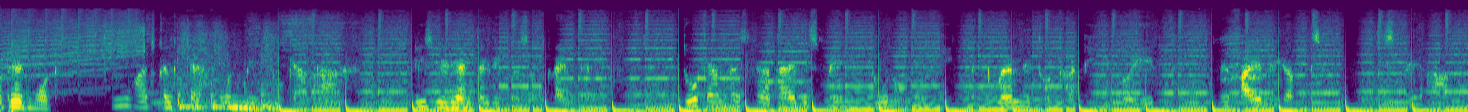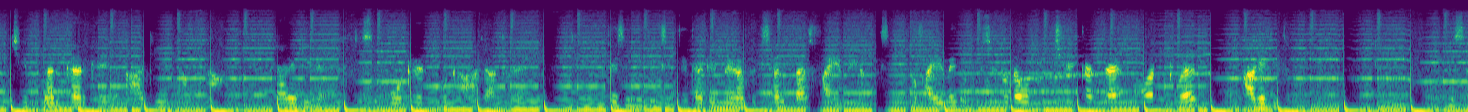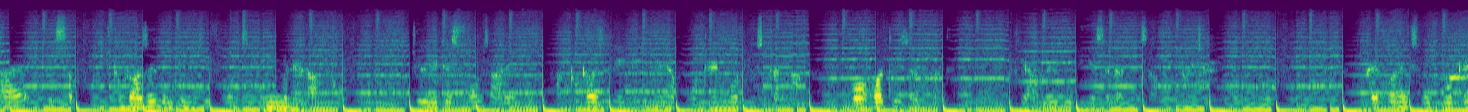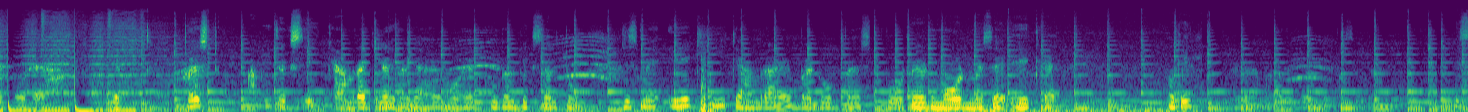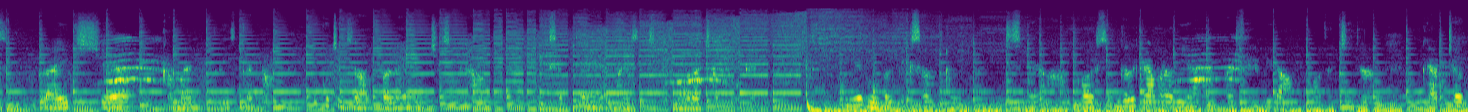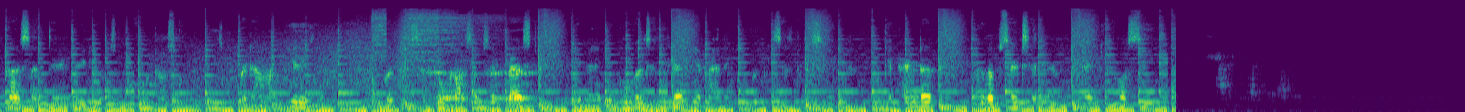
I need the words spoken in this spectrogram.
Portrait mode क्यों आजकल के फ़ोन में न्यू कैमरा आ रहा है? प्लीज़ वीडियो एंड तक देखिए सब्सक्राइब करें। दो कैमरा इसलिए आता है जिसमें दोनों में एक में ट्वेल्व है तो थर्टीन है तो एट में फाइव मेगा पिक्सल जिसमें आप नीचे ब्लर करके आगे अपना क्लैरिटी रहता है जिसे पोर्ट्रेट मोड कहा जाता है। जैसे कि देख सकते हैं thirteen megapixel plus five megapixel तो फाइव मेगा पिक्सल होता है, वो पीछे करता है और ट्वेल्व आगे की तरफ़। ये सारे ये सब टू थाउज़ेंड एटीन की फ़ोन नहीं मिलेगा आपको। जो लेटेस्ट फ़ोन्स आ रहे हैं, अब टू थाउज़ेंड एटीन में या पोर्ट्रेट मोड यूज़ करना बहुत ही ज़रूरत है कि हमें भी डी एस एल आर जैसा फ़ोटो चाहिए। आईफोन एक्स में पोर्ट्रेट मोड है है? बेस्ट अभी तक से कैमरा के लिए लिखा गया है, वो है गूगल पिक्सल टू जिसमें एक ही कैमरा है बट वो बेस्ट पोर्ट्रेट मोड में से एक है ओके अगर लाइक शेयर कमेंट प्लीज़ करना। ये कुछ एग्जांपल है जिसमें आप देख सकते हैं एम आई सिक्स में बहुत अच्छा पोर्ट्रेट ये गूगल पिक्सल टू जिसमें आपको सिंगल कैमरा दिया है, पर फिर भी आप बहुत अच्छी तरह कैप्चर कर सकते हैं वीडियोज़ को फ़ोटोज़ को। बट हाँ ये देखिए गूगल पिक्सल टू का सबसे बेस्ट ये मैंने कि गूगल से लिया, ये मैंने गूगल पिक्सल टू से एंडर वेबसाइट से लिया। Thank you for seeing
